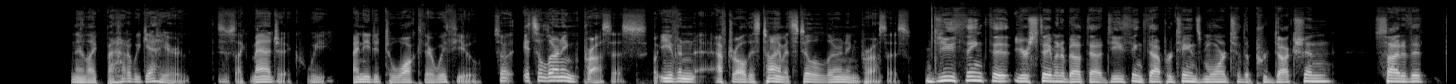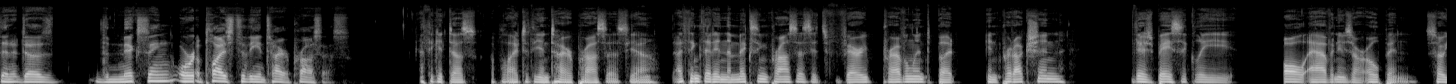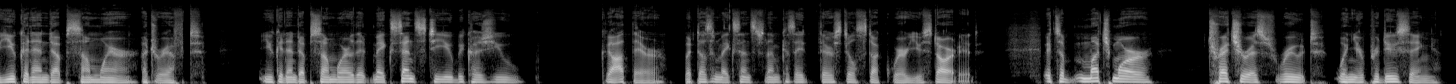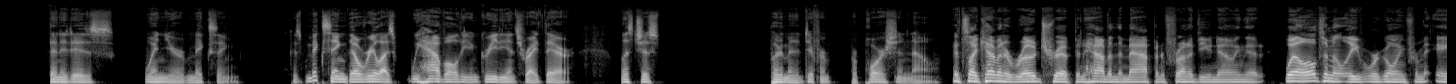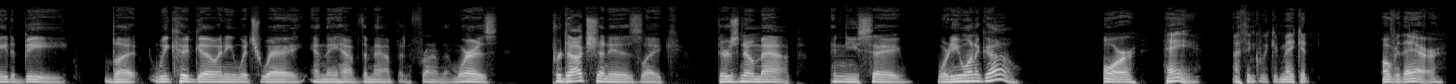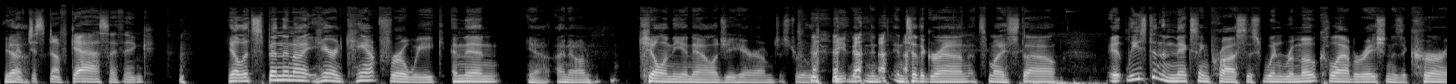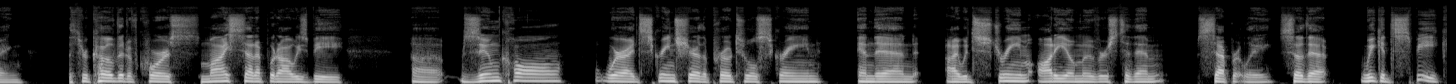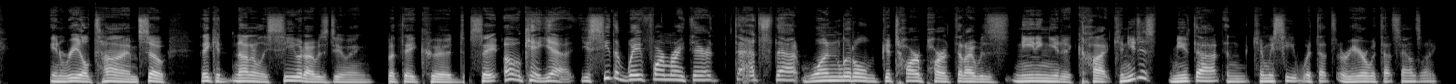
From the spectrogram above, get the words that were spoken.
And they're like, but how do we get here? This is like magic. We I needed to walk there with you. So it's a learning process. Even after all this time, it's still a learning process. Do you think that your statement about that, do you think that pertains more to the production side of it than it does the mixing or applies to the entire process? I think it does apply to the entire process. Yeah. I think that in the mixing process, it's very prevalent, but in production, there's basically all avenues are open. So you could end up somewhere adrift. You could end up somewhere that makes sense to you because you got there, but doesn't make sense to them because they, they're still stuck where you started. It's a much more treacherous route when you're producing than it is when you're mixing. Because mixing, they'll realize we have all the ingredients right there. Let's just put them in a different proportion now. It's like having a road trip and having the map in front of you, knowing that, well, ultimately we're going from A to B, but we could go any which way and they have the map in front of them. Whereas production is like, there's no map. And you say, where do you want to go? Or, hey, I think we could make it over there. Yeah. Just enough gas, I think. Yeah, let's spend the night here and camp for a week. And then, yeah, I know I'm killing the analogy here. I'm just really beating it in, into the ground. It's my style. At least in the mixing process, when remote collaboration is occurring, through COVID, of course, my setup would always be uh, Zoom call where I'd screen share the Pro Tools screen and then I would stream Audiomovers to them separately so that we could speak in real time. So they could not only see what I was doing, but they could say, oh, okay, yeah, you see the waveform right there? That's that one little guitar part that I was needing you to cut. Can you just mute that? And can we see what that's or hear what that sounds like?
